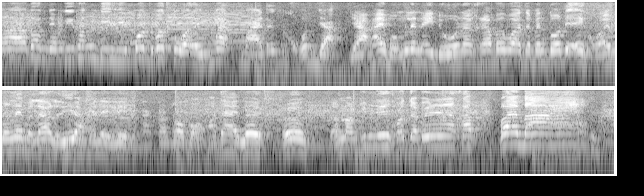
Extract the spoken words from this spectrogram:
มาดอนยังมีทั้งบีฮิมอนหรือว่าตัวอะไรอีกมากมายทั้งคนอยากอยากให้ผมเล่นให้ดูนะครับไม่ว่าจะเป็นตัวที่ไอ้ขอยมันเล่นมาแล้วหรือยังไม่ได้เล่นนะครับก็บอกมาได้เลย เออสำหรับคลิปนี้ขอจบไปเลยนะครับบ๊ายบาย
